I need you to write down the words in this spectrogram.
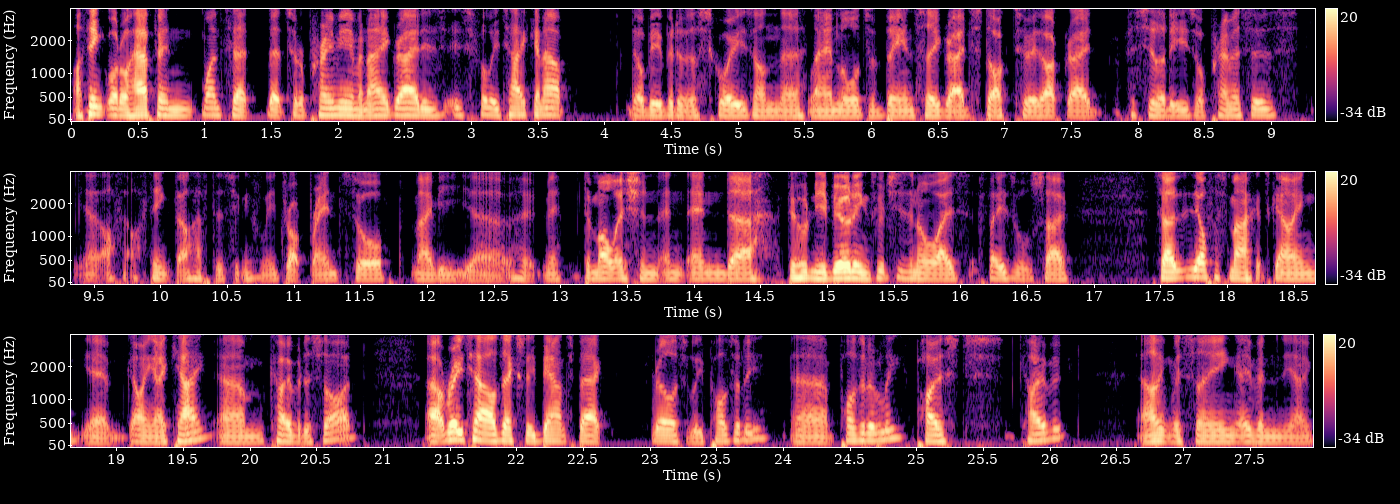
I think what will happen once that, that sort of premium and A grade is, is fully taken up, there'll be a bit of a squeeze on the landlords of B and C grade stock to either upgrade facilities or premises. Yeah, I, th- I think they'll have to significantly drop rents or maybe uh, demolish and and, and uh, build new buildings, which isn't always feasible. So, so the office market's going yeah going okay. Um, COVID aside, uh, retail's actually bounced back relatively positive, uh, positively post COVID. I think we're seeing even you know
